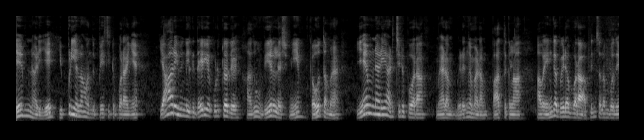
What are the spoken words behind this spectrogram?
ஏன் முன்னாடியே இப்படியெல்லாம் வந்து பேசிட்டு போகிறாங்க யார் இவங்களுக்கு தைரியம் கொடுத்தது? அதுவும் வீரலட்சுமி கௌதம. ஏன் முன்னாடியே அடிச்சிட்டு போகிறா மேடம் விடுங்க மேடம் பார்த்துக்கலாம் அவள் எங்கே போயிட போகிறா அப்படின்னு சொல்லும்போது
